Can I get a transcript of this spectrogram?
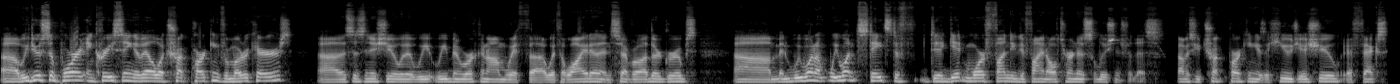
Uh, we do support increasing available truck parking for motor carriers. Uh, this is an issue that we, we've been working on with uh, with OOIDA and several other groups. Um, and we want to we want states to, to get more funding to find alternative solutions for this. Obviously, truck parking is a huge issue. It affects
